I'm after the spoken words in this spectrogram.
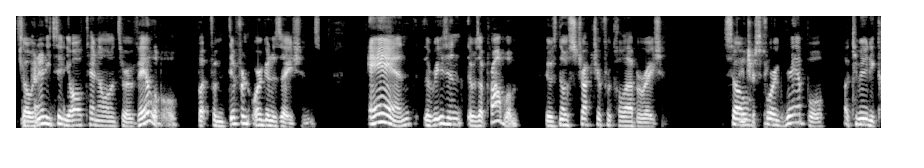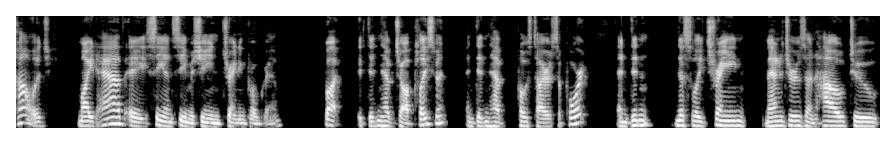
So okay. in any city, all 10 elements are available, but from different organizations. And the reason there was a problem, there was no structure for collaboration. So, for example, a community college might have a CNC machine training program, but it didn't have job placement and didn't have post hire support and didn't necessarily train managers on how to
